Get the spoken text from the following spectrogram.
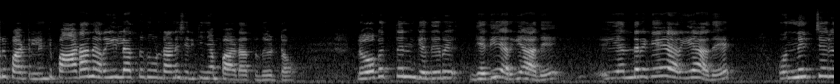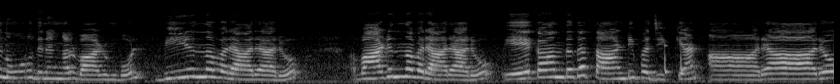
ഒരു പാട്ടിൽ എനിക്ക് പാടാൻ അറിയില്ലാത്തത് കൊണ്ടാണ് ശരിക്കും ഞാൻ പാടാത്തത് കേട്ടോ. ലോകത്തിൻ ഗതി ഗതി അറിയാതെ എന്തൊക്കെ അറിയാതെ ഒന്നിച്ചൊരു നൂറു ദിനങ്ങൾ വാഴുമ്പോൾ വീഴുന്നവരാരാരോ വാഴുന്നവരാരാരോ ഏകാന്തത താണ്ടി ഭജിക്കാൻ ആരാരോ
